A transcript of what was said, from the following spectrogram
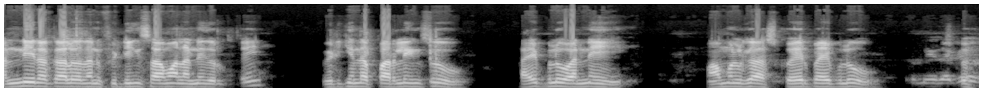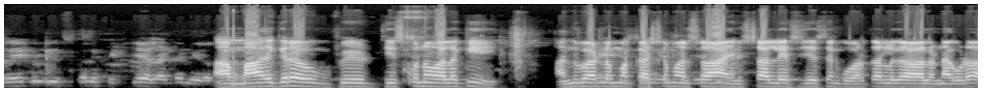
అన్ని రకాలుగా దాని ఫిట్టింగ్ సామాన్లు అన్నీ దొరుకుతాయి. వీటి కింద పర్లింగ్స్ పైపులు అన్నీ మామూలుగా స్క్వేర్ పైపులు. మీ దగ్గర తీసుకున్న వాళ్ళకి అందుబాటులో మా కస్టమర్స్ ఇన్స్టాల్ చేసేందుకు వర్కర్లు కావాలన్నా కూడా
